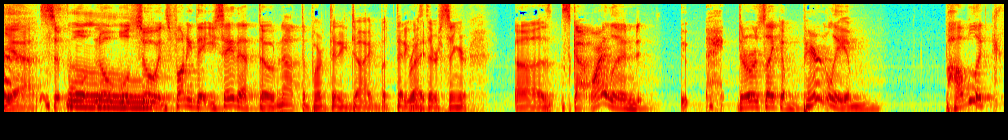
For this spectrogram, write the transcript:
Yeah. So, well, no. Well, so it's funny that you say that though. Not the part that he died, but that he was their singer. Uh, Scott Weiland. There was like apparently a public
